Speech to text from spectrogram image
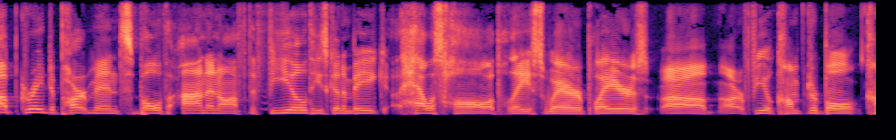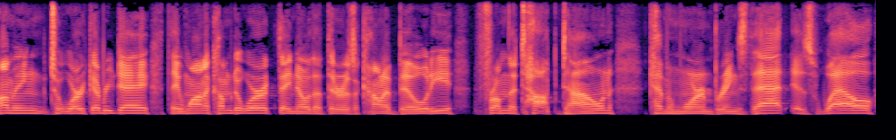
upgrade departments both on and off the field. He's going to make Halas Hall a place where players uh, are feel comfortable coming to work every day. They want to come to work. They know that there is accountability from the top down. Kevin Warren brings that as well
